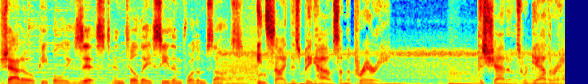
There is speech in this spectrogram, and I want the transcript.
shadow people exist until they see them for themselves. Inside this big house on the prairie, the shadows were gathering.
